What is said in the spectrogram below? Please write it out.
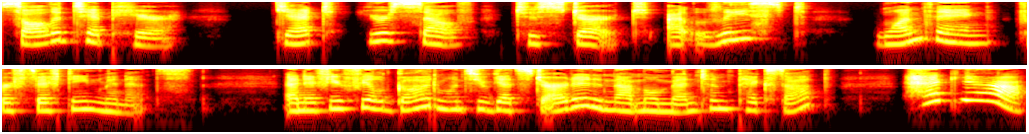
Solid tip here get yourself to start at least one thing for 15 minutes. And if you feel good once you get started and that momentum picks up, heck yeah,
